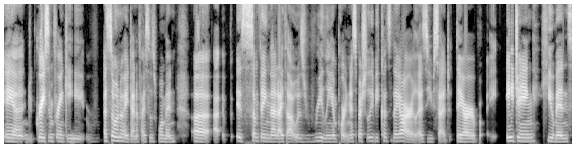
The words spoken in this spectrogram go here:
And Grace and Frankie, as someone who identifies as woman, uh, is something that I thought was really important, especially because they are, as you said, they are aging humans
